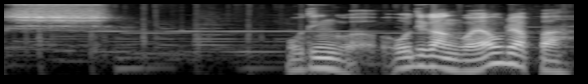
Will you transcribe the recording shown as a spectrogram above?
씨, 어딘 거 어디 간 거야 우리 아빠?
